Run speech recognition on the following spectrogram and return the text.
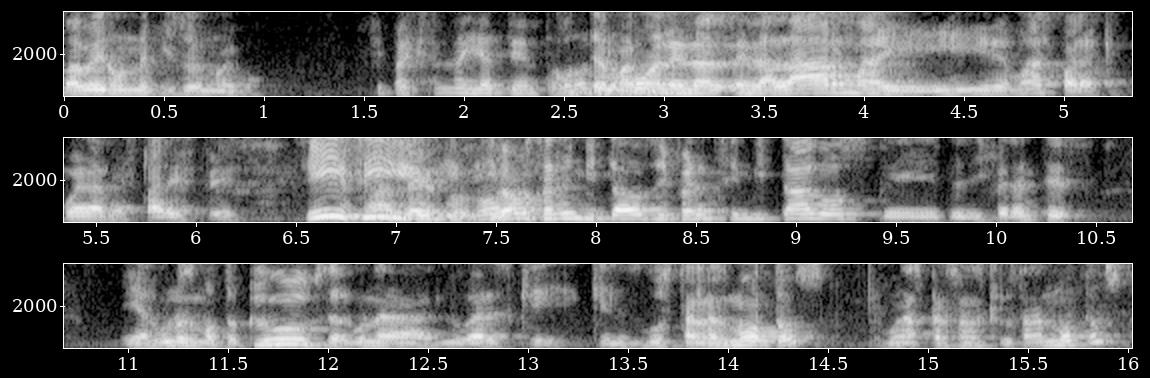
va a haber un episodio nuevo. Sí, para que estén ahí atentos, Con ¿no? Que temas pongan en en la alarma y, y demás para que puedan estar este. Sí, sí, Atentos, y, ¿no? y vamos a tener invitados, diferentes invitados de, de diferentes, eh, algunos motoclubs, algunos lugares que, que les gustan las motos, algunas personas que usan las motos,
